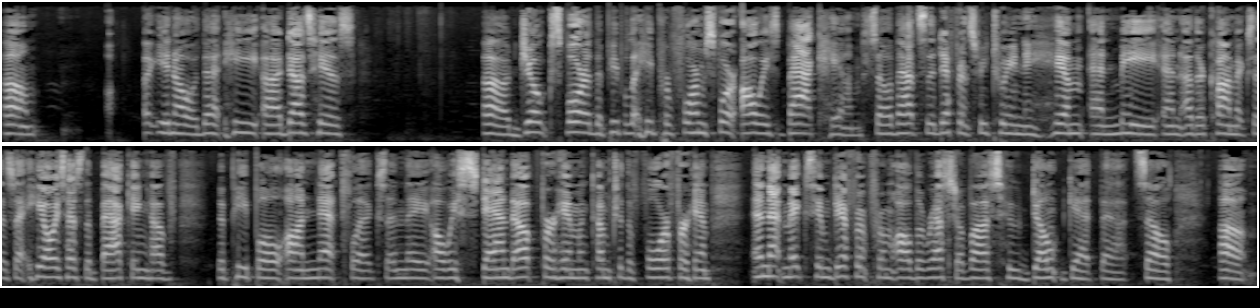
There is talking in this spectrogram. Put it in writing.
um, uh, you know, that he uh, does his uh, jokes for, the people that he performs for, always back him. So that's the difference between him and me and other comics is that he always has the backing of the people on Netflix and they always stand up for him and come to the fore for him. And that makes him different from all the rest of us who don't get that. So, um,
